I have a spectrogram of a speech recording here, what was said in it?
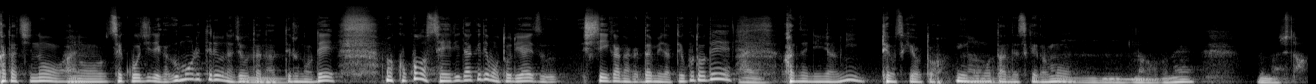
形のあの施工事例が埋もれてるような状態になってるので、まあ、ここの整理だけでもとりあえずしていかなきゃだめだということで、完全にリニューアルに手をつけようというふうに思ったんですけども。なるほどね。りました。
